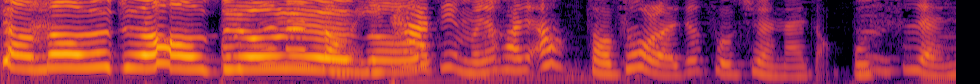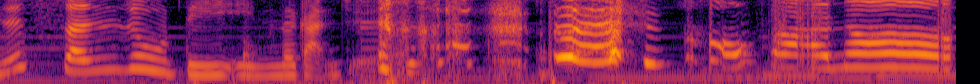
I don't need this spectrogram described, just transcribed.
想到我就觉得好不是丢那种。一踏进门就发现哦走错了就出去的那种，不是哎、你是深入敌营的感觉，对好烦哦！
